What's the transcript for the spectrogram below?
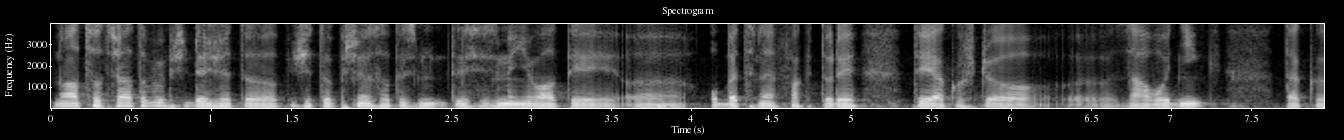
No a co třeba to by přijde, že to, že to přineslo? Ty, ty jsi zmiňoval ty uh, obecné faktory, ty jakožto uh, závodník, tak uh,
